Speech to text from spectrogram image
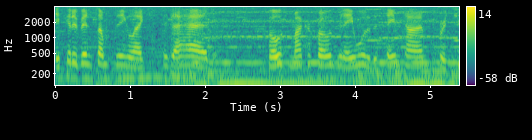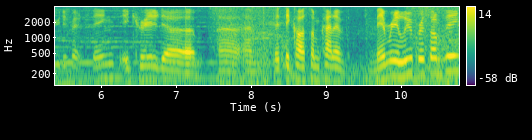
it could have been something like since I had both microphones enabled at the same time for two different things, it created a uh, um, what they call some kind of memory loop or something,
